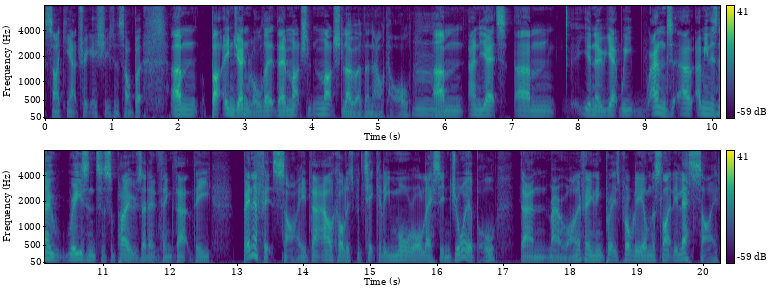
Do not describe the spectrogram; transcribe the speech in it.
psychiatric issues and so on but um but in general they're, they're much much lower than alcohol. Mm. um and yet um you know yet we and uh, i mean there's no reason to suppose i don't think that the benefits side that alcohol is particularly more or less enjoyable than marijuana if anything it's probably on the slightly less side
